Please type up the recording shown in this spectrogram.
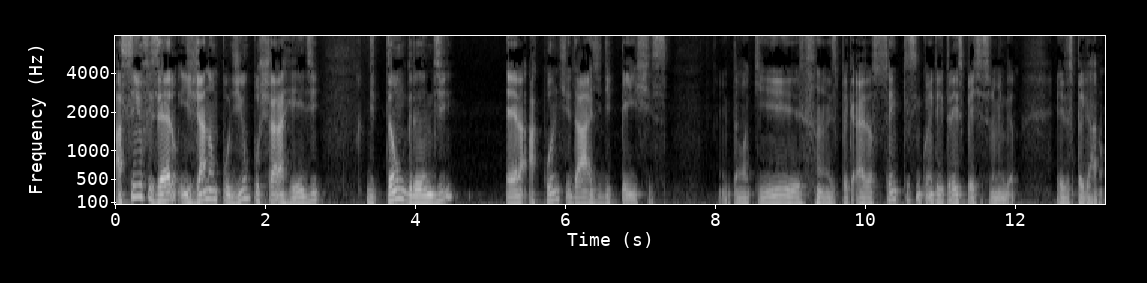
Assim o fizeram e já não podiam puxar a rede de tão grande era a quantidade de peixes. Então aqui eram 153 peixes, se não me engano. Eles pegaram.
